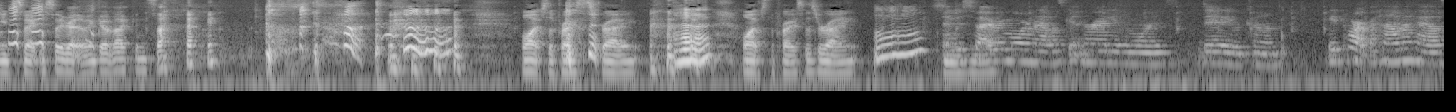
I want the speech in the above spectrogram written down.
you'd smoke a cigarette, and go back inside. Watch the price is right. Huh? Watch the price is right. Mm-hmm. So just about every morning when I was getting ready in the mornings, Daddy would come. He'd park behind my house,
